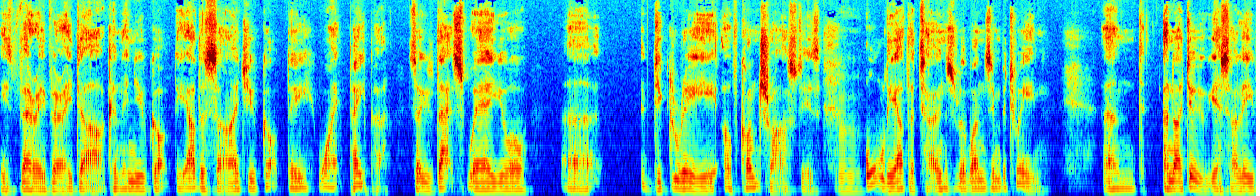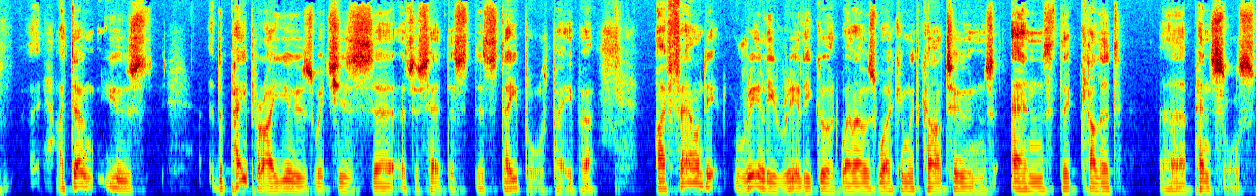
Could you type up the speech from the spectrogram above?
is very very dark, and then you've got the other side. You've got the white paper. So that's where your uh, degree of contrast is. All the other tones are the ones in between, and and I do. Yes, I leave. I don't use the paper I use, which is, uh, as I said, the, the Staples paper, I found it really, really good when I was working with cartoons and the coloured uh, pencils.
